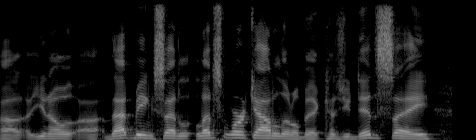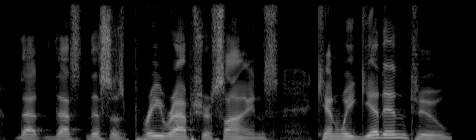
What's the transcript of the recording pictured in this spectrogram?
uh, you know uh, that being said, let's work out a little bit because you did say that that's this is pre-rapture signs. Can we get into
